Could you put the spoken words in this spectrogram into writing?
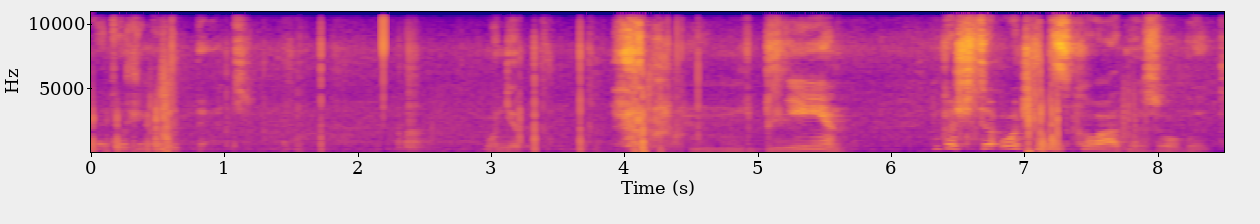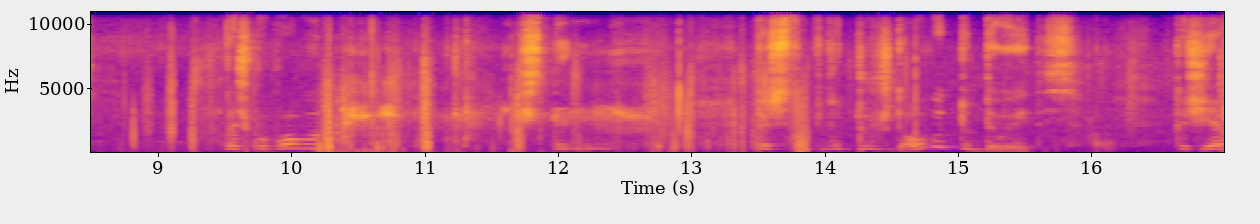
Это уже надо пять. О, нет. Блин. Ну, кажется, очень складно зробити. Короче, попробую. Кажется, тут буде дуже довго тут дивитися. Короче, я,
